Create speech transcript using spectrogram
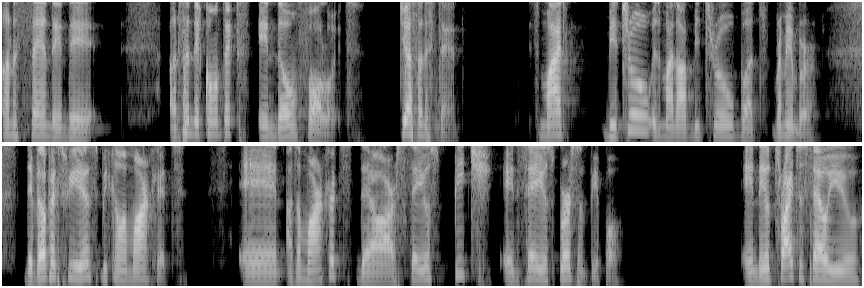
understand the, the understand the context and don't follow it. Just understand. It might be true, it might not be true, but remember, developer experience become a market. And as a market, there are sales pitch and salesperson people. And they'll try to sell you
